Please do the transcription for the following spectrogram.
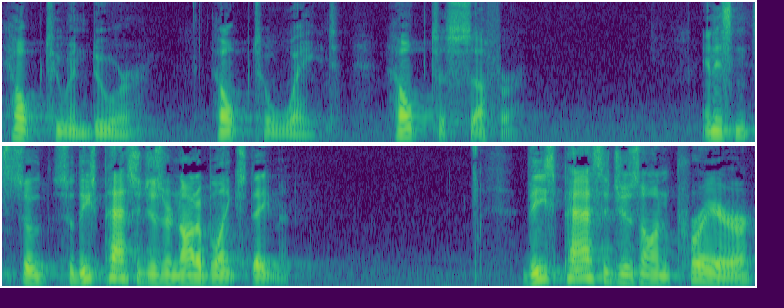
help to endure, help to wait, help to suffer. And it's, so, so these passages are not a blank statement. These passages on prayer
